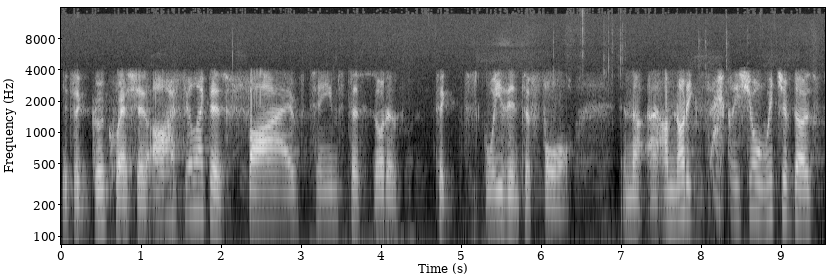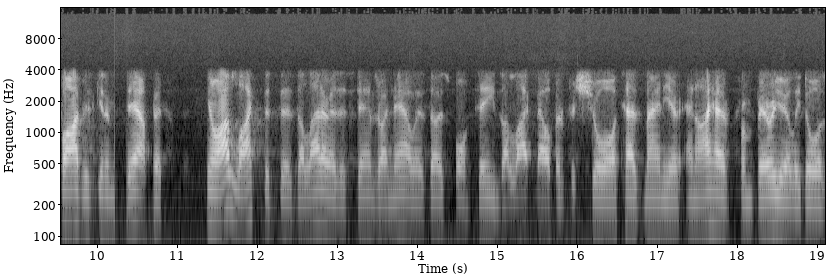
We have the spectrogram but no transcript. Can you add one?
It's a good question. Oh, I feel like there's five teams to sort of to squeeze into four. And I'm not exactly sure which of those five is going to miss out, but you know, I like the, the, the ladder as it stands right now as those form teams. I like Melbourne for sure, Tasmania, and I have from very early doors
